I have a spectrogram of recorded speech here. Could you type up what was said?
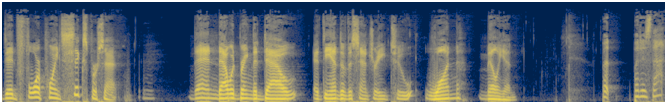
did 4.6%? percent Then that would bring the Dow at the end of the century to 1 million. But but is that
